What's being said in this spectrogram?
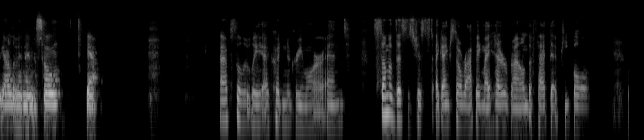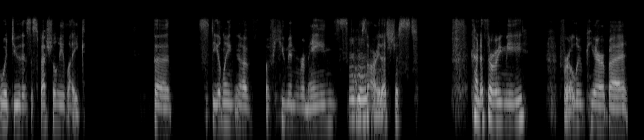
we are living in. So yeah. Absolutely. I couldn't agree more and some of this is just like i'm still wrapping my head around the fact that people would do this especially like the stealing of of human remains. Mm-hmm. I'm sorry, that's just kind of throwing me for a loop here, but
